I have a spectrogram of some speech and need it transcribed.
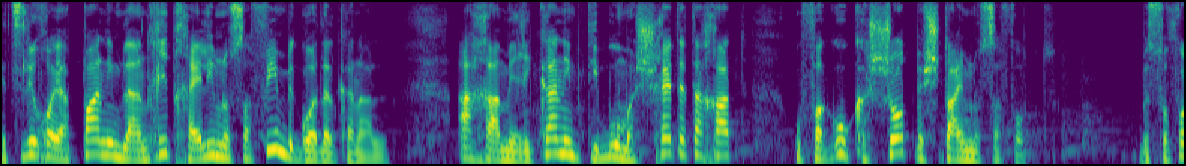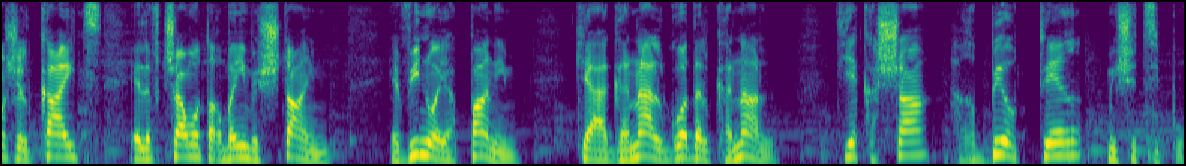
הצליחו היפנים להנחית חיילים נוספים בגואדל כנל, אך האמריקנים טיבו משחטת אחת ופגעו קשות בשתיים נוספות. בסופו של קיץ 1942 הבינו היפנים כי ההגנה על גואדל כנל תהיה קשה הרבה יותר משציפו.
